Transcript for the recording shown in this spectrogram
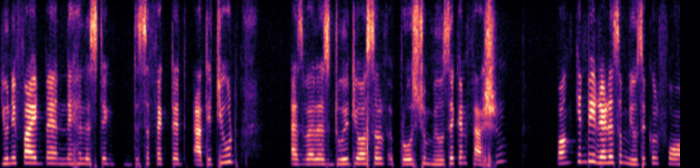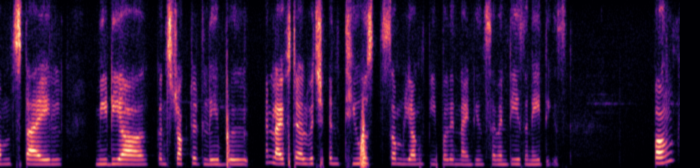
Unified by a nihilistic, disaffected attitude, as well as do it yourself approach to music and fashion, Punk can be read as a musical form, style, media, constructed label, and lifestyle which enthused some young people in 1970s and 80s. Punk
